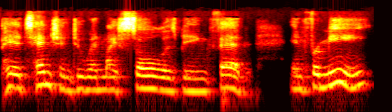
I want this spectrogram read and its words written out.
pay attention to when my soul is being fed. And for me,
